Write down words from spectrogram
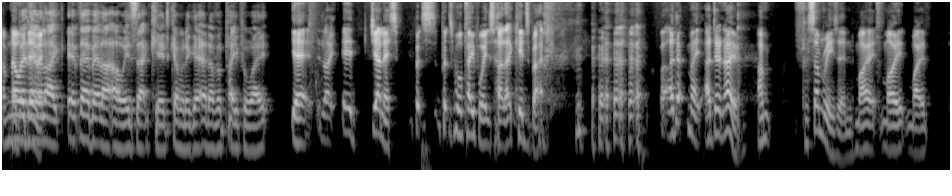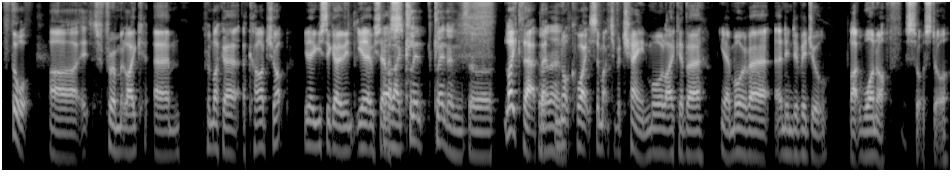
I've no bet They idea. were like, if they're a bit like, oh, is that kid coming to get another paperweight? yeah, like it, Janice puts puts more paperweights out that kid's back. But I don't, mate. I don't know. I'm for some reason my my my thought uh it's from like um from like a, a card shop. You know, you used to go in. You know, used to have oh, a like Clint Clinton's or like that, but not quite so much of a chain. More like of a you know more of a an individual like one off sort of store.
